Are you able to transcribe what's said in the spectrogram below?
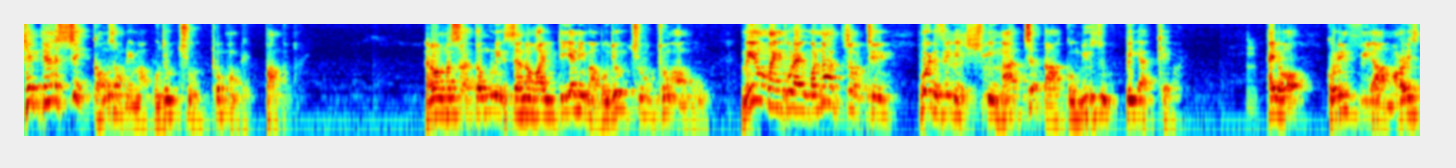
ထိပ်တန်းစစ်ခေါင်းဆောင်တွေမှာဗိုလ်ချုပ်ချုပ်ထုံးအောင်လည်းပါမှာပါအဲ့တော့23ခုနှစ်ဇန်နဝါရီ1ရက်နေ့မှာဗိုလ်ချုပ်ချုံထုံးအောင်ကိုမင်းအောင်လိုင်းကိုယ်တိုင်ဝနကြော်တီဘွဲတစ်စိမ့်နဲ့ရွှေငါးချက်သားကွန်ပျူစုပေးအပ်ခဲ့ပါတယ်အဲ့တော့ကိုရင်ဖီလာမော်ရစ်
